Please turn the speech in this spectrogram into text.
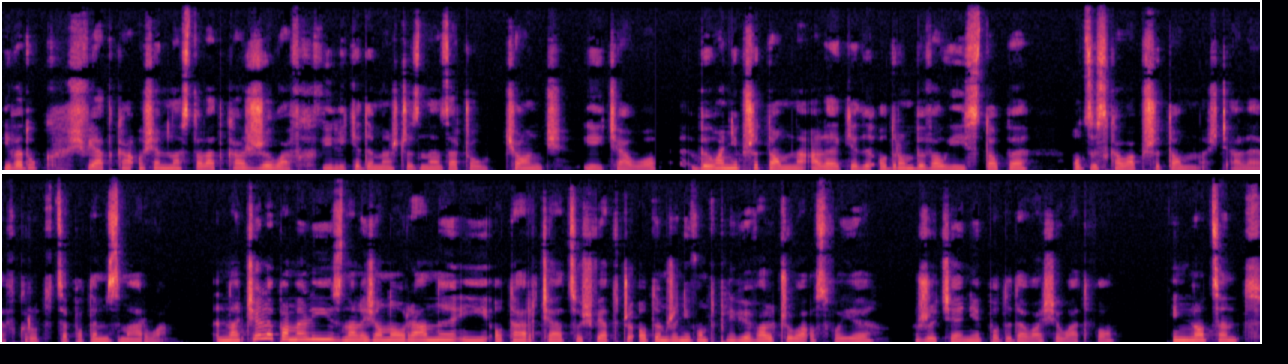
I według świadka osiemnastolatka żyła w chwili, kiedy mężczyzna zaczął ciąć jej ciało. Była nieprzytomna, ale kiedy odrąbywał jej stopę, odzyskała przytomność, ale wkrótce potem zmarła. Na ciele Pameli znaleziono rany i otarcia, co świadczy o tym, że niewątpliwie walczyła o swoje życie, nie poddała się łatwo. Innocent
